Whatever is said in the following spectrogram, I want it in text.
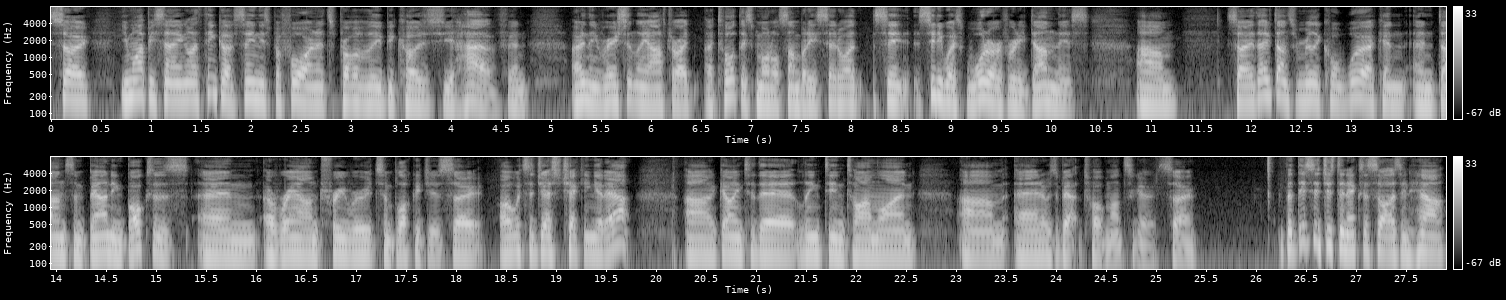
So you might be saying, I think I've seen this before, and it's probably because you have. And only recently, after I, I taught this model, somebody said, "Oh, City West Water have already done this." Um, so they've done some really cool work and, and done some bounding boxes and around tree roots and blockages. So I would suggest checking it out, uh, going to their LinkedIn timeline, um, and it was about 12 months ago. So but this is just an exercise in how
